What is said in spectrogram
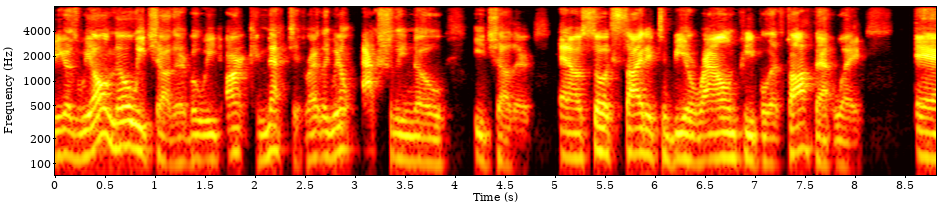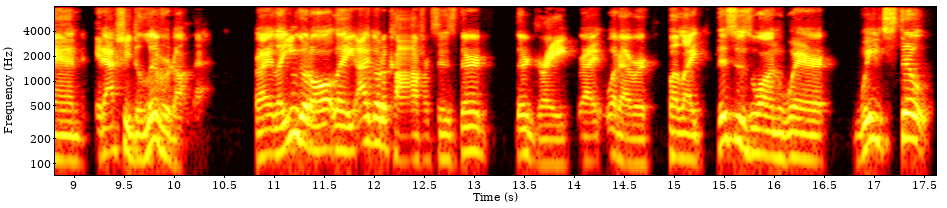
because we all know each other, but we aren't connected, right? Like we don't actually know each other. And I was so excited to be around people that thought that way. And it actually delivered on that, right? Like you can go to all, like I go to conferences, they're they're great, right? Whatever. But like this is one where we still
